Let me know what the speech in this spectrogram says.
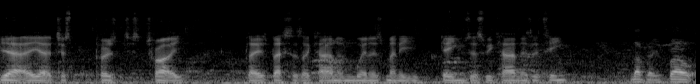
Yeah, yeah. Just just try play as best as I can and win as many games as we can as a team. Lovely. Well,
